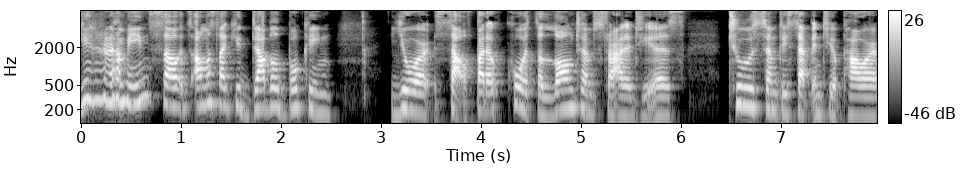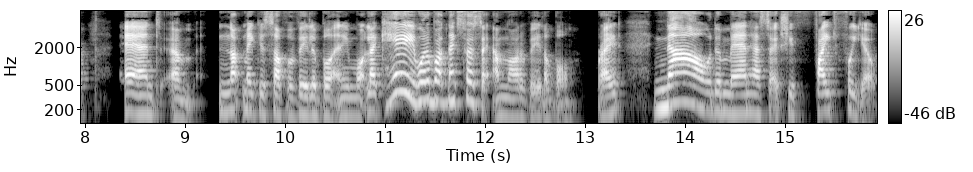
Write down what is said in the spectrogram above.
You know what I mean? So it's almost like you're double booking yourself. But of course, the long term strategy is to simply step into your power and um, not make yourself available anymore. Like, hey, what about next Thursday? I'm not available, right? Now the man has to actually fight for you,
